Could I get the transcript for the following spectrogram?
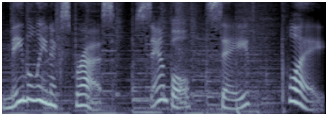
Maybelline Express. Sample, save, play.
